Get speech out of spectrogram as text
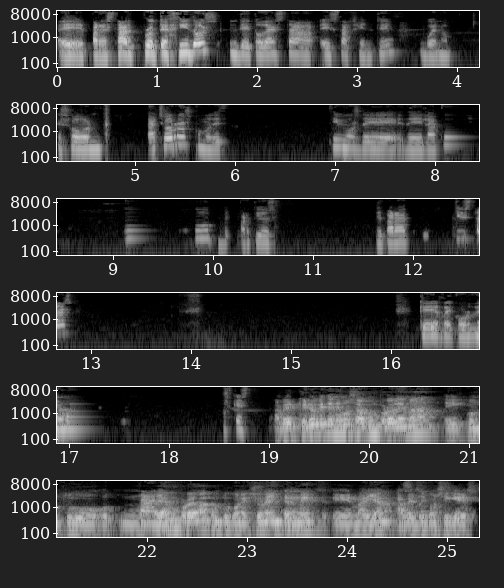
eh, para estar protegidos de toda esta, esta gente. Bueno, son cachorros, como decimos, de, de la CUP, partidos separatistas, que recordemos que A ver, creo que tenemos algún problema eh, con tu. Hay algún problema con tu conexión a internet, eh, Marian. A ver si consigues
